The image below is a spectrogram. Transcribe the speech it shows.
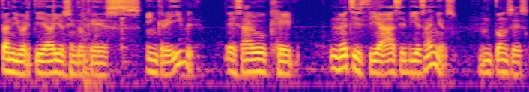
tan divertida, yo siento que es increíble. Es algo que no existía hace 10 años. Entonces,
